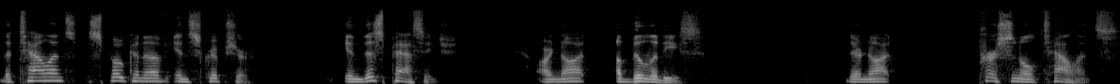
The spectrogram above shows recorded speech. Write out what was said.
The talents spoken of in Scripture in this passage are not abilities, they're not personal talents.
